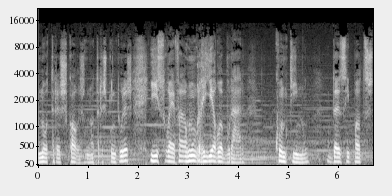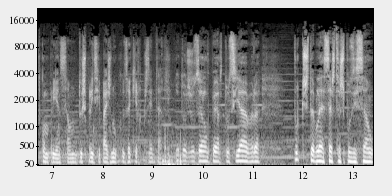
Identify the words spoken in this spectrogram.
noutras escolas, noutras pinturas, e isso leva a um reelaborar contínuo das hipóteses de compreensão dos principais núcleos aqui representados. Dr. José Alberto Seabra, por que estabelece esta exposição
